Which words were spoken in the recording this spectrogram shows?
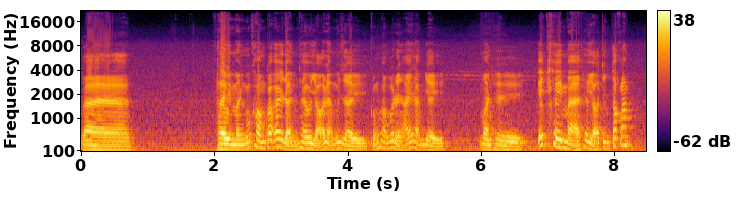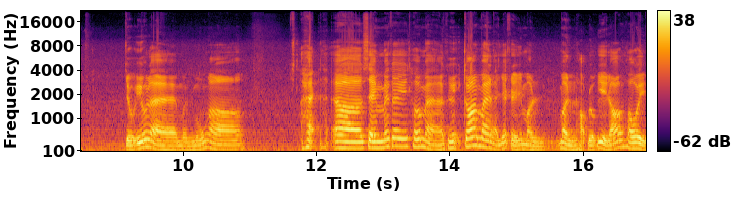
Và thì mình cũng không có ý định theo dõi làm cái gì cũng không có định ấy làm gì. Mình thì ít khi mà theo dõi tin tức lắm. Chủ yếu là mình muốn uh, uh, xem mấy cái thứ mà có mang là giá trị mình mình học được cái gì đó thôi.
